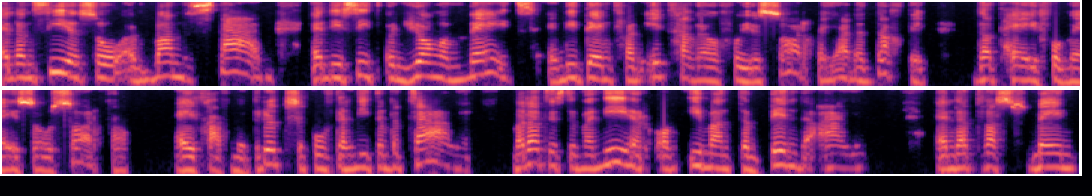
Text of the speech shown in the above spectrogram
En dan zie je zo een man staan en die ziet een jonge meid en die denkt van ik ga wel voor je zorgen. Ja, dat dacht ik dat hij voor mij zou zorgen. Hij gaf me drugs, ik hoef dat niet te betalen. Maar dat is de manier om iemand te binden aan je. En dat was mijn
